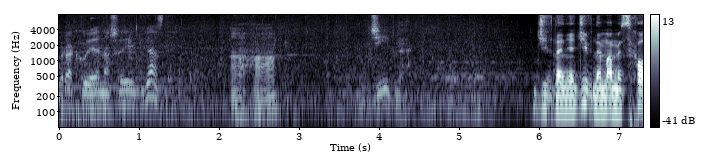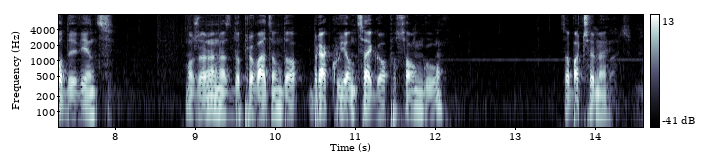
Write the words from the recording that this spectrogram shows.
Brakuje naszej gwiazdy. Aha. Dziwne. Dziwne, nie dziwne, mamy schody, więc może one nas doprowadzą do brakującego posągu. Zobaczymy. Zobaczmy.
